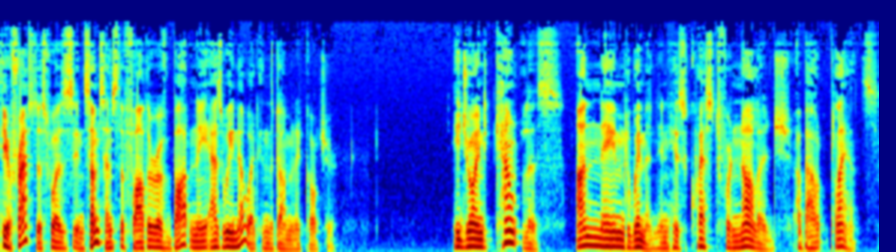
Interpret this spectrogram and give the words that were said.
Theophrastus was, in some sense, the father of botany as we know it in the dominant culture. He joined countless unnamed women in his quest for knowledge about plants.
